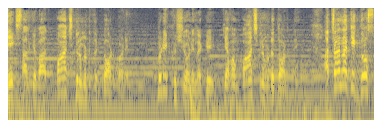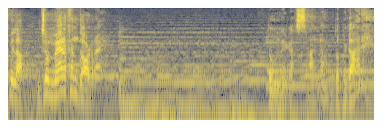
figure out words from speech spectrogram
एक साल के बाद पाँच किलोमीटर तक दौड़ पड़े। बड़ी खुशी होने लगी कि अब हम पाँच किलोमीटर दौड़ते अचानक एक दोस्त मिला जो मैराथन दौड़ रहा है। तुमने कहा, साला, हम तो बेकार है।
